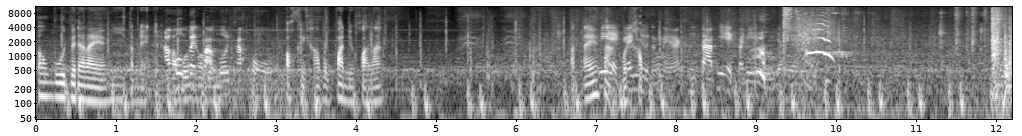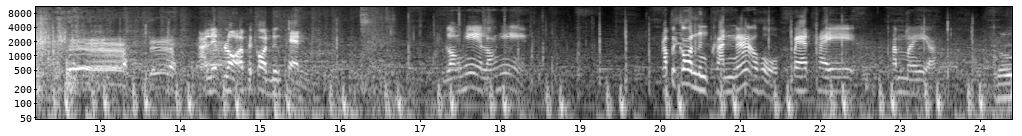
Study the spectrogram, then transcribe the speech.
เอาบูนเป็นอะไรอะพี่ตำแหน่งอะเอาบุ้งไปขอบคุณขวาบนครับโหโอเคครับผมปั่นอยู่ขวาล่างปั่นได้พี่สาเอมกคนเล่นครับอยู่ตรงไหนอะคือตามพี่เอกปณีหรือยังไงอะเรียบร้อยไปก่อนหนึ่งแผ่นลองเฮ่ลองเฮ่ เอาไปก่อนหนึ่งพันนะ โอ้โห แปลไทยทำไมเหรอรู้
